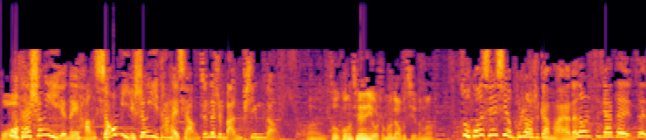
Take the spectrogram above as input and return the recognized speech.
嚯木材生意也内行，小米生意他还强，真的是蛮拼的。嗯、做光纤有什么了不起的吗？做光纤线不知道是干嘛呀？难道是自家在在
